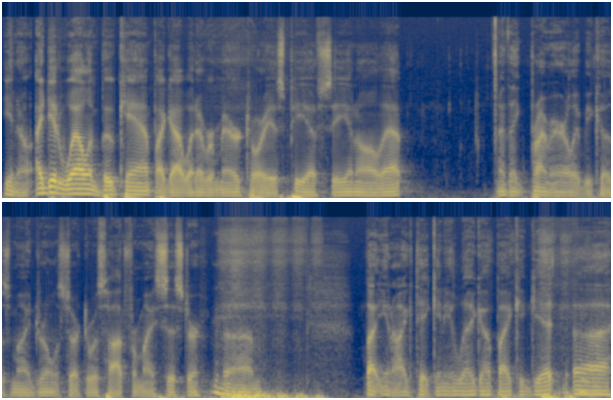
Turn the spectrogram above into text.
You know, I did well in boot camp. I got whatever meritorious PFC and all that. I think primarily because my drill instructor was hot for my sister. Um, but you know, I could take any leg up I could get. Uh,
